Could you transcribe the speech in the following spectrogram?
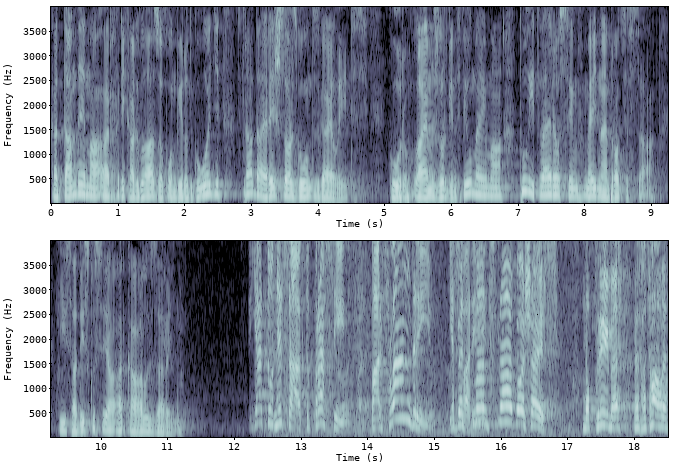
kad tandēmā ar Rikārdu Glāzopu un Birutu Goģi strādāja režisors Guntis Gailītis, kuru Laima Žurgins filmējumā tūlīt vērosim mēģinājuma procesā, īsā diskusijā ar Kārli Zariņu. Ja tu nesāktu prasīt par Flandriju, ja Bet svarīgi. mans nākošais! Prime, fatāle,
